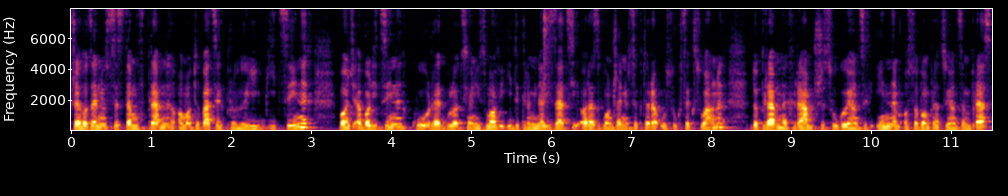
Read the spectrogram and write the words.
przechodzeniu z systemów prawnych o motywacjach prohibicyjnych bądź abolicyjnych ku regulacjonizmowi i dekryminalizacji oraz włączeniu sektora usług seksualnych do prawnych ram przysługujących innym osobom pracującym wraz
